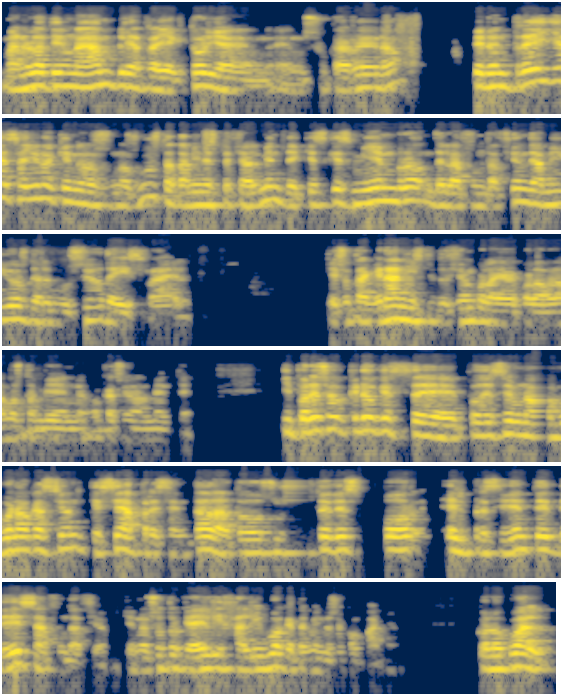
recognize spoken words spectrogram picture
Manuela tiene una amplia trayectoria en su carrera pero entre ellas hay una que nos, nos, gusta también especialmente, que es que es miembro de la Fundación de Amigos del Museo de Israel, que es otra gran institución con la que colaboramos también ocasionalmente. Y por eso creo que puede ser una buena ocasión que sea presentada a todos ustedes por el presidente de esa fundación, que no es otro que Eli Jaligua, que también nos acompaña. Con lo cual,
